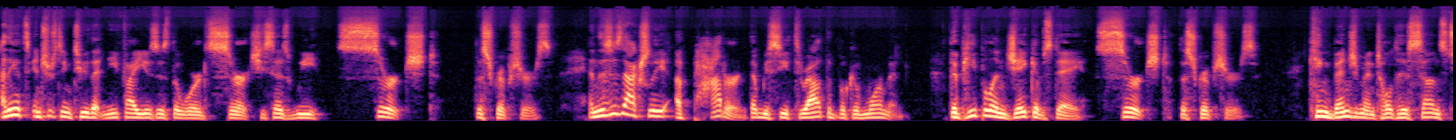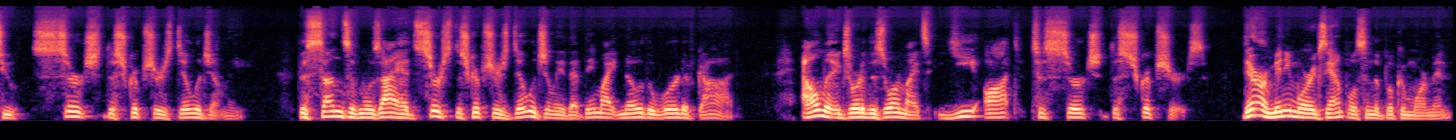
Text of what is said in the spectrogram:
I think it's interesting too that Nephi uses the word search. He says, we searched the scriptures. And this is actually a pattern that we see throughout the Book of Mormon. The people in Jacob's day searched the scriptures. King Benjamin told his sons to search the scriptures diligently. The sons of Mosiah had searched the scriptures diligently that they might know the word of God. Alma exhorted the Zoramites, ye ought to search the scriptures. There are many more examples in the Book of Mormon,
